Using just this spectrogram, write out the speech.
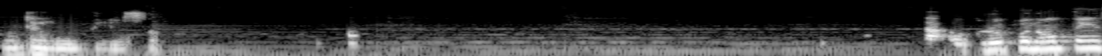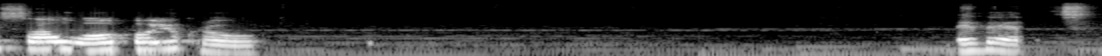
não tenho objeção. Tá, o grupo não tem só o Opal e o Crow. Deveras.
